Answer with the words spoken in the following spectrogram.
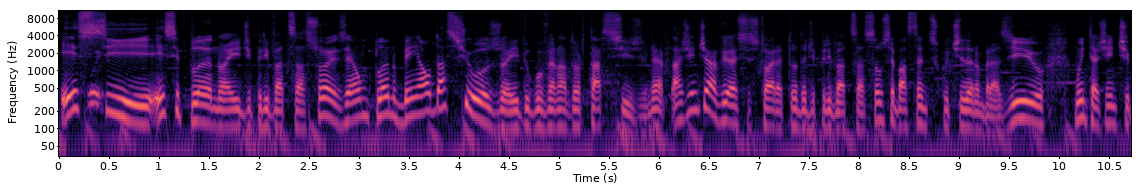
esse, esse plano aí de privatizações é um plano bem audacioso aí do governador Tarcísio, né? A gente já viu essa história toda de privatização ser bastante discutida no Brasil, muita gente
